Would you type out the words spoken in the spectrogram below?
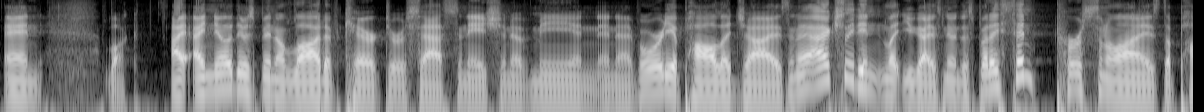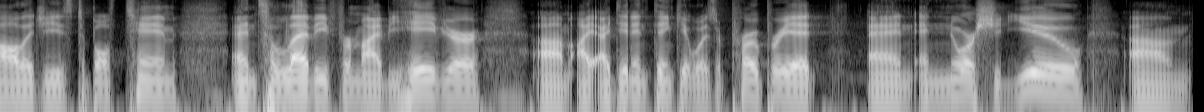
And look, I, I know there's been a lot of character assassination of me, and, and I've already apologized. And I actually didn't let you guys know this, but I sent personalized apologies to both Tim and to Levy for my behavior. Um, I, I didn't think it was appropriate and and nor should you. Um,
